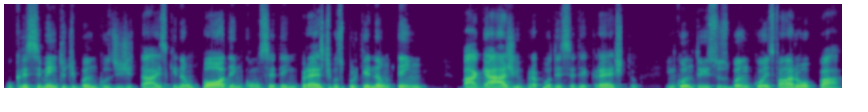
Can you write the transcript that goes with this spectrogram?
o crescimento de bancos digitais que não podem conceder empréstimos porque não tem bagagem para poder ceder crédito. Enquanto isso, os bancões falaram: opa,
